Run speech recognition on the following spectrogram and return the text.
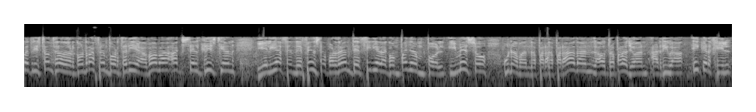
Pues Tristán Celador con Rafa en portería, Baba, Axel, Cristian y Elías en defensa por delante. Ciria le acompañan Paul y Meso. Una banda para, para Adam, la otra para Joan. Arriba Iker Gil.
